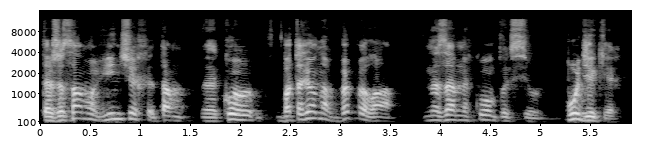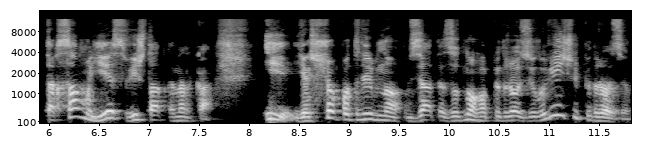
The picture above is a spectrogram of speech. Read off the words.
Так же само в інших там е, батальйонах БПЛА наземних комплексів. Будь-яких так само є свій штат НРК, і якщо потрібно взяти з одного підрозділу в інший підрозділ,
